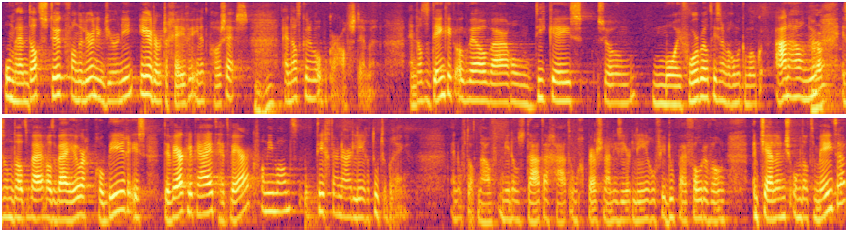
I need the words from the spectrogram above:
om hem dat stuk van de learning journey eerder te geven in het proces. Mhm. En dat kunnen we op elkaar afstemmen. En dat is denk ik ook wel waarom die case zo'n mooi voorbeeld is en waarom ik hem ook aanhaal nu, is omdat wij, wat wij heel erg proberen is de werkelijkheid, het werk van iemand, dichter naar het leren toe te brengen. En of dat nou middels data gaat om gepersonaliseerd leren, of je doet bij Vodafone een challenge om dat te meten,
